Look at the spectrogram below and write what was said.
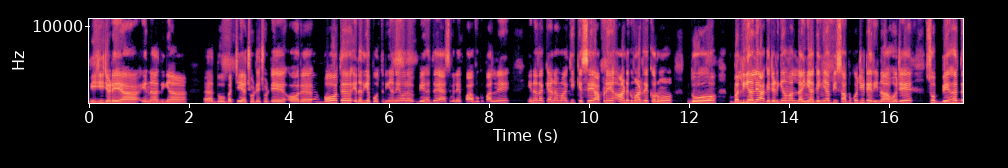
ਬੀਜੀ ਜਿਹੜੇ ਆ, ਇਹਨਾਂ ਦੀਆਂ ਦੋ ਬੱਚੇ ਆ ਛੋਟੇ ਛੋਟੇ ਔਰ ਬਹੁਤ ਇਹਨਾਂ ਦੀਆਂ ਪੋਤਰੀਆਂ ਨੇ ਔਰ ਬੇਹਦ ਇਸ ਵੇਲੇ ਭਾਵੁਕ ਪਲ ਨੇ। ਇਹਨਾਂ ਦਾ ਕਹਿਣਾ ਵਾ ਕਿ ਕਿਸੇ ਆਪਣੇ ਆਂਢ ਗੁਆਂਢ ਦੇ ਘਰੋਂ ਦੋ ਬੱਲੀਆਂ ਲਿਆ ਕੇ ਜਿਹੜੀਆਂ ਵਾ ਲਾਈਆਂ ਗਈਆਂ ਵੀ ਸਭ ਕੁਝ ਹੀ ਢੇਰੀ ਨਾ ਹੋ ਜੇ। ਸੋ ਬੇਹਦ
